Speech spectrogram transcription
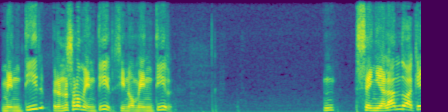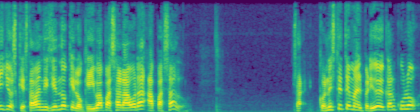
mentir, pero no solo mentir, sino mentir señalando a aquellos que estaban diciendo que lo que iba a pasar ahora ha pasado. O sea, con este tema del periodo de cálculo,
